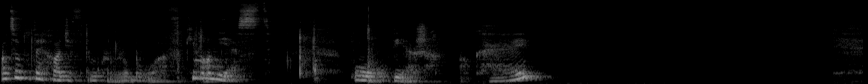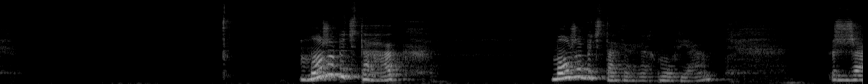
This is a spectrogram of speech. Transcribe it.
O co tutaj chodzi w tym królu buław? Kim on jest? U, wieża. Ok. Może być tak, może być tak, jak mówię, że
